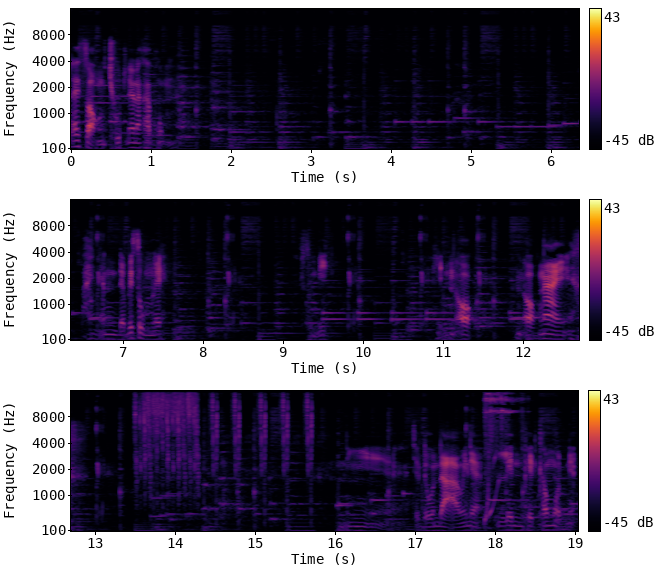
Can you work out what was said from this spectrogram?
ได้สองชุดแล้วนะครับผมไปงั้นเดี๋ยวไปสุ่มเลยสุ่มอีกเห็นออกเห็นออกง่าย นี่จะโดนด่าไหมเนี่ย เล่นเพชรเขาหมดเนี่ย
